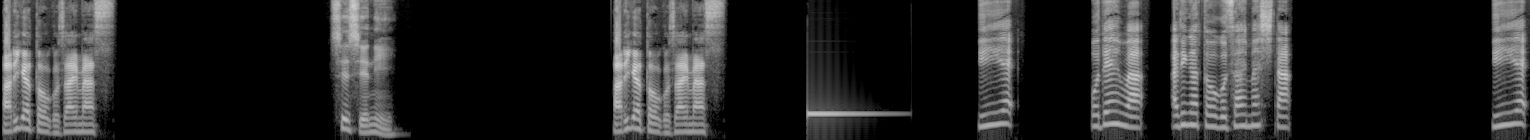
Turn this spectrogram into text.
ありがとうございます。谢谢你。ありがとうございます。いいえ、お電話ありがとうございました。いいえ、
